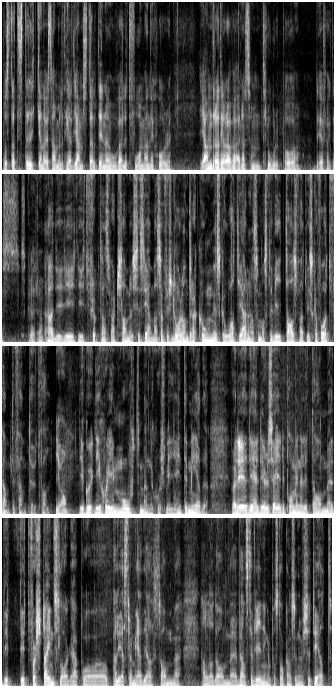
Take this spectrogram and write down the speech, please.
på statistiken då i samhället helt jämställt. Det är nog väldigt få människor i andra delar av världen som tror på det faktiskt skulle jag tro. Ja, det, det, är ett fruktansvärt samhällssystem. Alltså förstår mm. de drakoniska åtgärderna som måste vidtas för att vi ska få ett 50-50 utfall. Ja. Det, går, det sker emot människors vilja, inte med det. Och det, det, det du säger, det påminner lite om eh, ditt, ditt första inslag här på Palestra Media som eh, handlade om eh, vänstervridningen på Stockholms universitet.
